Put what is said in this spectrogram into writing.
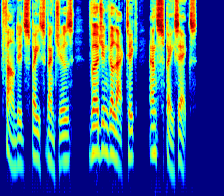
founded space ventures, Virgin Galactic and SpaceX.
